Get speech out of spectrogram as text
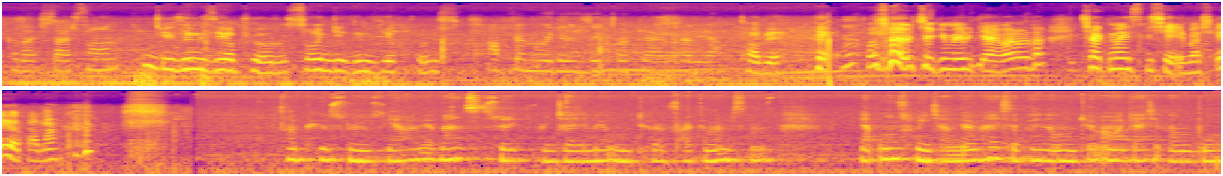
arkadaşlar son Gezimizi yapıyoruz. Son gezimizi yapıyoruz. Afyon'da gezilecek çok yer var ya. Tabii. Fotoğraf çekilmedik yer var. Orada Çakma Eskişehir. Başka yok ama. ne yapıyorsunuz ya? Ya ben sizi sürekli güncellemeyi unutuyorum. Farkında mısınız? Ya unutmayacağım diyorum. Her seferinde unutuyorum ama gerçekten bu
